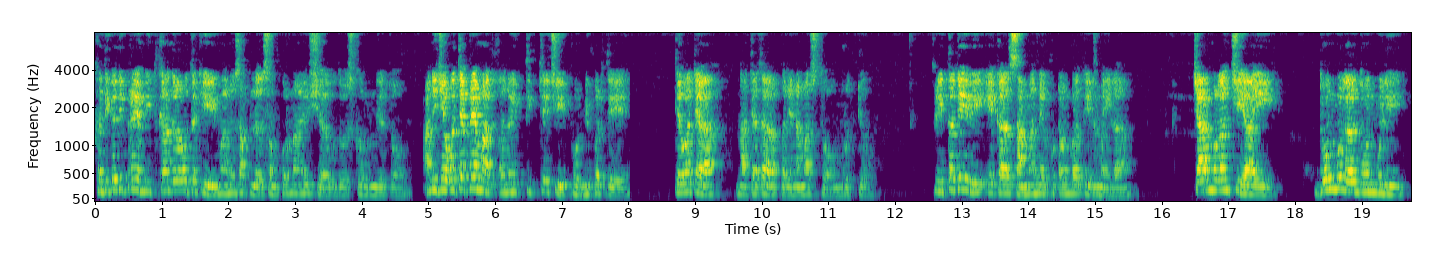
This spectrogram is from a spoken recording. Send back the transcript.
कधी कधी प्रेम इतका आंधळ होतं की माणूस आपलं संपूर्ण आयुष्य उद्ध्वस्त करून घेतो. आणि जेव्हा त्या प्रेमात अनैतिकतेची फोडणी पडते तेव्हा त्या नात्याचा परिणाम असतो मृत्यू. प्रीता देवी एका सामान्य कुटुंबातील महिला. चार मुलांची आई दोन मुलं दोन मुली.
